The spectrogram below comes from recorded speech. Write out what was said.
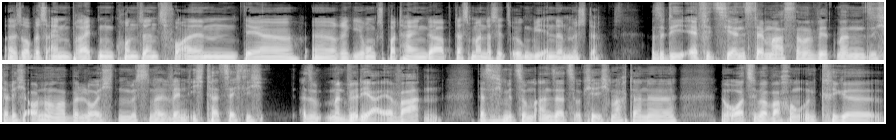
als ob es einen breiten Konsens vor allem der äh, Regierungsparteien gab, dass man das jetzt irgendwie ändern müsste. Also die Effizienz der Maßnahme wird man sicherlich auch nochmal beleuchten müssen, weil wenn ich tatsächlich also man würde ja erwarten, dass ich mit so einem Ansatz, okay, ich mache da eine, eine Ortsüberwachung und kriege,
